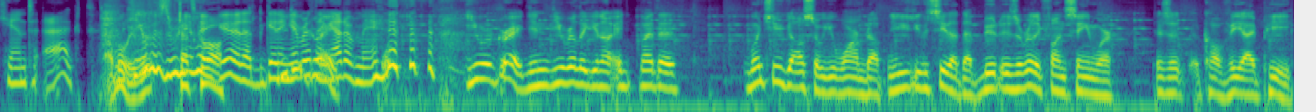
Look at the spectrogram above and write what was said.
can't act. I believe he it. was really cool. good at getting everything great. out of me. You were great, and you really, you know, it, by the once you also you warmed up, you you could see that that beaut- there's a really fun scene where there's a called VIP,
